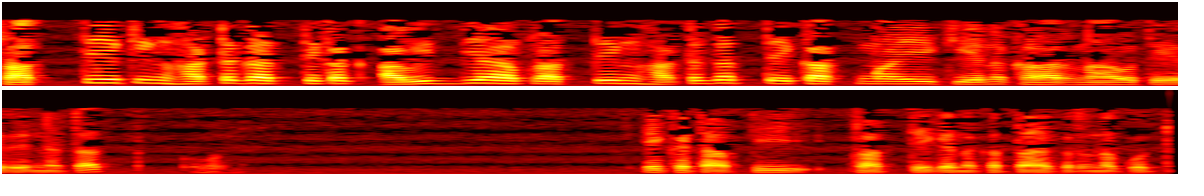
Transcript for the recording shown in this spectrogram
ප්‍රත්‍යයෙන් හටගත් එකක් අවිද්‍යා ප්‍රත්‍යයෙන් හටගත් එකක්මයි කියන කාරණාව තේරෙන්නටත් ඕනේ. ඒකට අපි ප්‍රත්‍ය ගැන කතා කරනකොට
